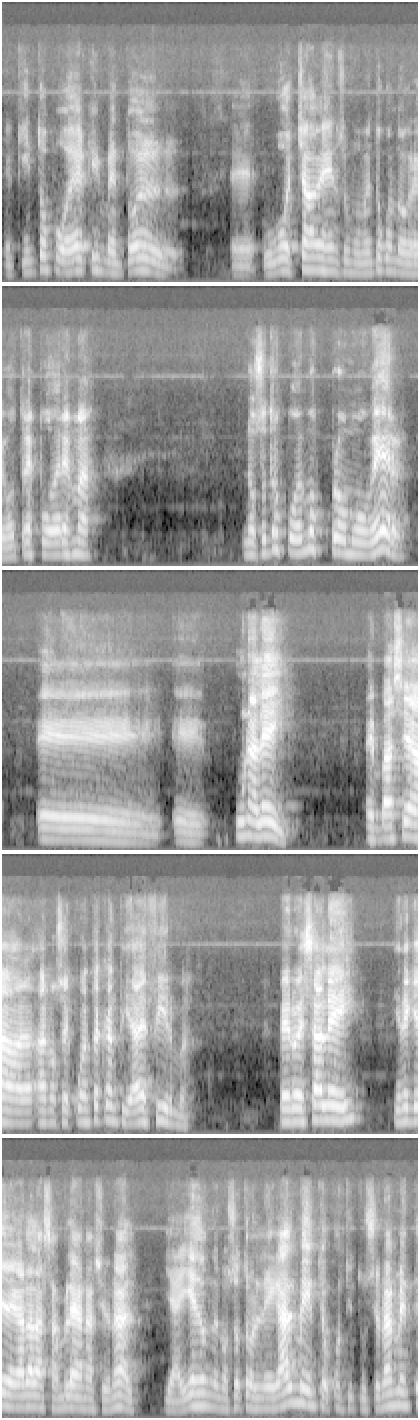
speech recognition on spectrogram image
el quinto poder que inventó el eh, Hugo Chávez en su momento cuando agregó tres poderes más, nosotros podemos promover eh, eh, una ley en base a, no sé cuánta cantidad de firmas, pero esa ley tiene que llegar a la Asamblea Nacional y ahí es donde nosotros legalmente o constitucionalmente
